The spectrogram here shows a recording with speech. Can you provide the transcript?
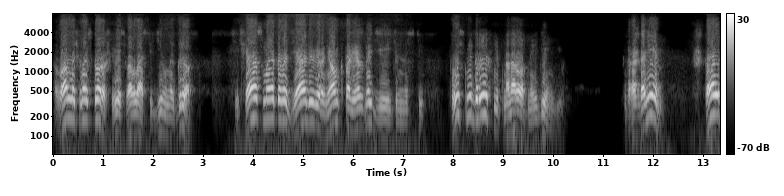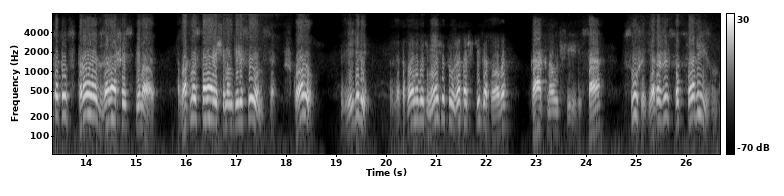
Вон ночной сторож весь во власти дивных грез. Сейчас мы этого дядю вернем к полезной деятельности. Пусть не дрыхнет на народные деньги. Гражданин, что это тут строят за вашей спиной? Вот мы с товарищем интересуемся. Школу? Видели? За какой-нибудь месяц уже почти готово. Как научились, а? Слушайте, это же социализм.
